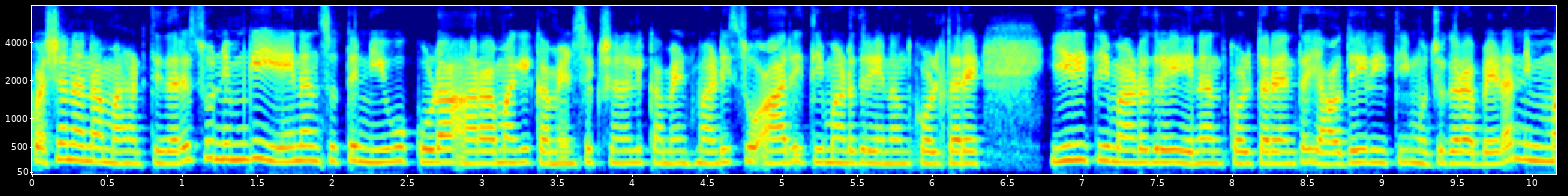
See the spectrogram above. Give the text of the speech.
ಕ್ವೆಶನನ್ನು ಮಾಡ್ತಿದ್ದಾರೆ. ಸೊ ನಿಮಗೆ ಏನು ಅನಿಸುತ್ತೆ ನೀವು ಕೂಡ ಆರಾಮಾಗಿ ಕಮೆಂಟ್ ಸೆಕ್ಷನಲ್ಲಿ ಕಮೆಂಟ್ ಮಾಡಿ. ಸೊ ಆ ರೀತಿ ಮಾಡಿದ್ರೆ ಏನು ಅಂದ್ಕೊಳ್ತಾರೆ ಈ ರೀತಿ ಮಾಡಿದ್ರೆ ಏನು ಅಂದ್ಕೊಳ್ತಾರೆ ಅಂತ ಯಾವುದೇ ರೀತಿ ಮುಜುಗರ ಬೇಡ. ನಿಮ್ಮ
